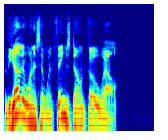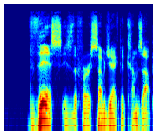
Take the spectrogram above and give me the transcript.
And the other one is that when things don't go well, this is the first subject that comes up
